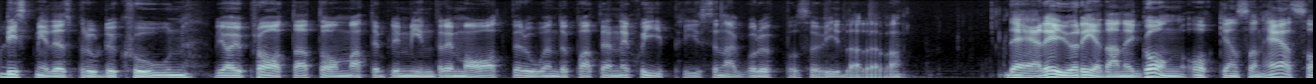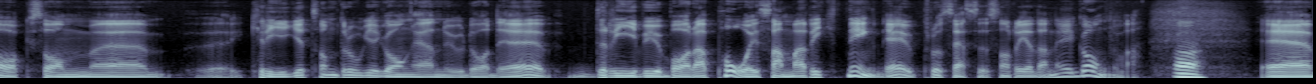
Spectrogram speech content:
livsmedelsproduktion. Vi har ju pratat om att det blir mindre mat beroende på att energipriserna går upp och så vidare. Va? Det här är ju redan igång och en sån här sak som eh, kriget som drog igång här nu då, det driver ju bara på i samma riktning. Det är ju processer som redan är igång. va. Ja. Eh,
